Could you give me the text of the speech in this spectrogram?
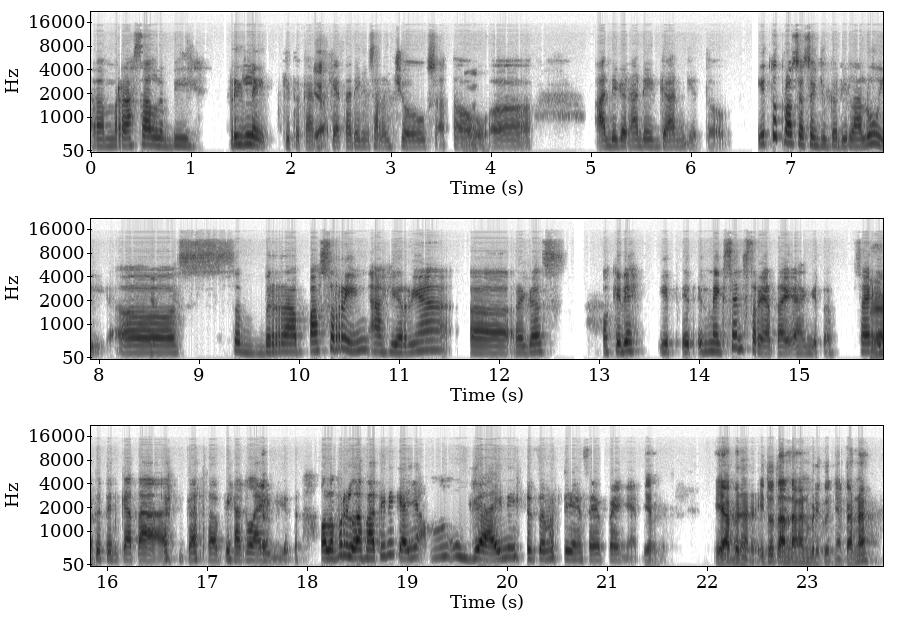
uh, merasa lebih relate gitu kan, yeah. kayak tadi misalnya jokes atau uh, adegan-adegan gitu. Itu proses yang juga dilalui. Uh, yeah. Seberapa sering akhirnya uh, Regas oke okay deh, it, it, it makes sense ternyata ya gitu. Saya Benar. ikutin kata kata pihak ya. lain gitu. Walaupun dalam hati ini kayaknya mm, enggak ini seperti yang saya pengen. Ya. ya benar, itu tantangan berikutnya karena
